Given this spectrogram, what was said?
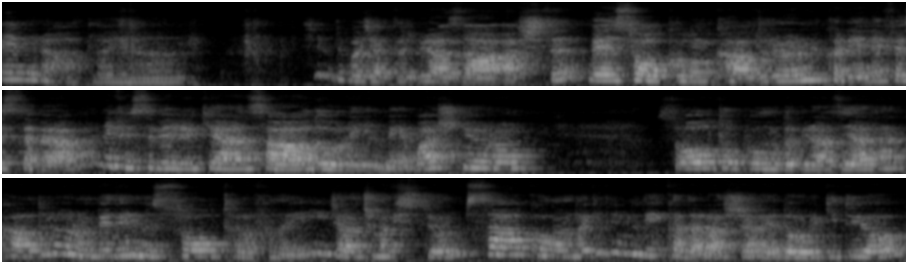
Ve rahatlayın. Şimdi bacakları biraz daha açtık ve sol kolumu kaldırıyorum. Yukarıya nefesle beraber nefesi verirken sağa doğru eğilmeye başlıyorum. Sol topuğumu da biraz yerden kaldırıyorum. Bedenimin sol tarafına iyice açmak istiyorum. Sağ kolum da gidebildiği kadar aşağıya doğru gidiyor.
